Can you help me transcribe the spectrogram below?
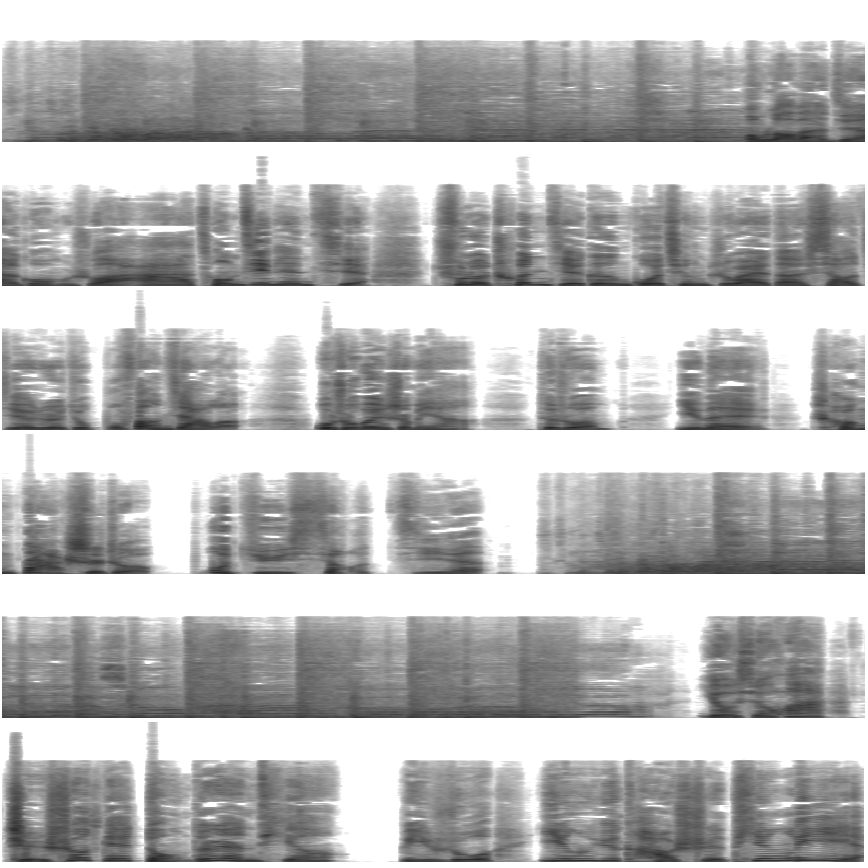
我们老板今天跟我们说啊，从今天起，除了春节跟国庆之外的小节日就不放假了。我说为什么呀？他说因为成大事者不拘小节。有些话只说给懂的人听，比如英语考试听力。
